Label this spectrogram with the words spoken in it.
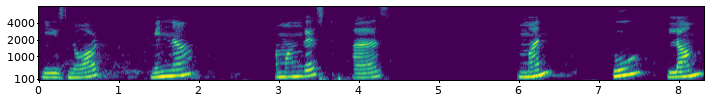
he is not minna amongst us man who Lam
